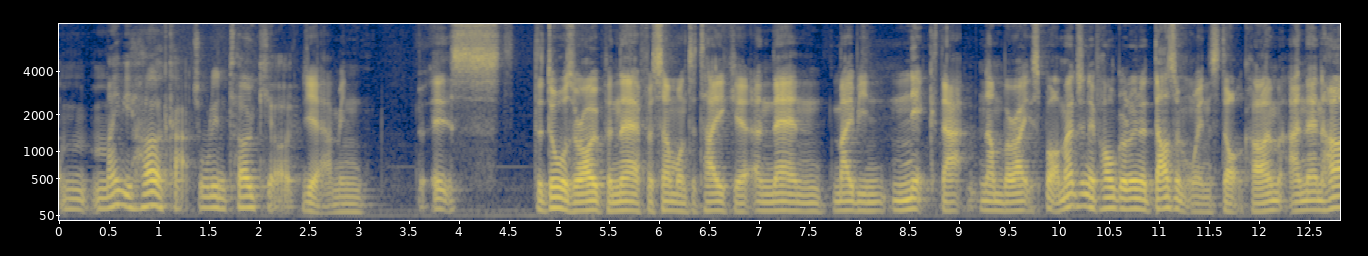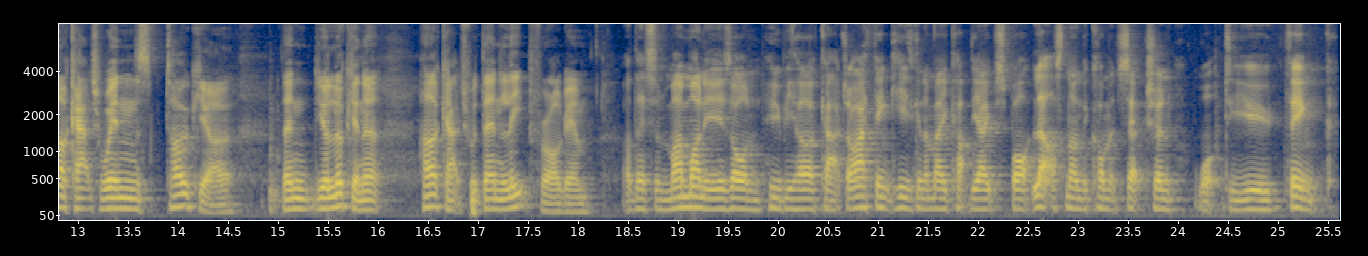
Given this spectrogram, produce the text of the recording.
and maybe Hurkacz all in Tokyo. yeah, I mean, it's the doors are open there for someone to take it and then maybe nick that number eight spot. Imagine if Holger Rune doesn't win Stockholm and then Hurkacz wins Tokyo, then you're looking at Hurkacz would then leapfrog him. Oh, listen, my money is on Hubie Hurkacz. I think he's going to make up the eighth spot. Let us know in the comment section. What do you think?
